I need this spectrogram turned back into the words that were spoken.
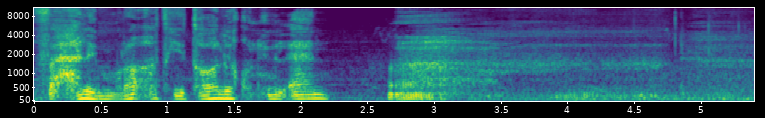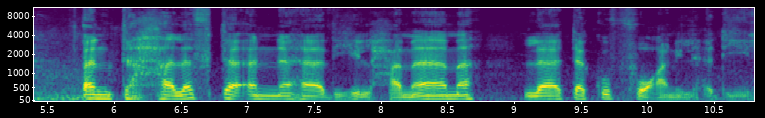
فهل امرأتي طالق الآن؟ أنت حلفت أن هذه الحمامة لا تكف عن الهديل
